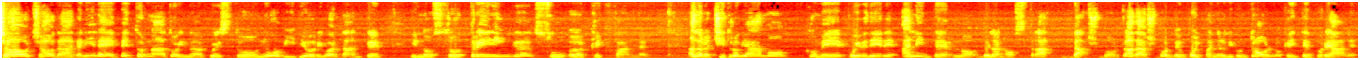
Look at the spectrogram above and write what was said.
Ciao, ciao da Daniele e bentornato in questo nuovo video riguardante il nostro training su uh, ClickFunnels. Allora, ci troviamo, come puoi vedere, all'interno della nostra dashboard. La dashboard è un po' il pannello di controllo che in tempo reale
